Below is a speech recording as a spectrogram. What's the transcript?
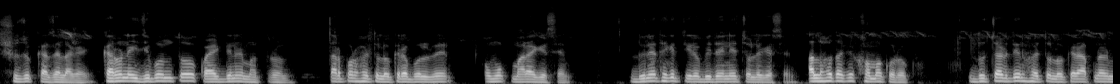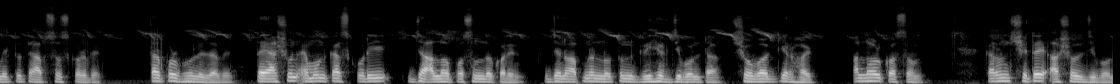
সুযোগ কাজে লাগাই। কারণ এই জীবন তো কয়েকদিনের মাত্র। তারপর হয়তো লোকেরা বলবে, অমুক মারা গেছে। দুনিয়া থেকে চিরবিদায় নিয়ে চলে গেছে। আল্লাহ তাকে ক্ষমা করুক। দু চার দিন হয়তো লোকেরা আপনার মৃত্যুতে আফসোস করবে। তারপর ভুলে যাবে। তাই আসুন এমন কাজ করি যা আল্লাহ পছন্দ করেন, যেন আপনার নতুন গৃহের জীবনটা সৌভাগ্যের হয়। আল্লাহর কসম, কারণ সেটাই আসল জীবন।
